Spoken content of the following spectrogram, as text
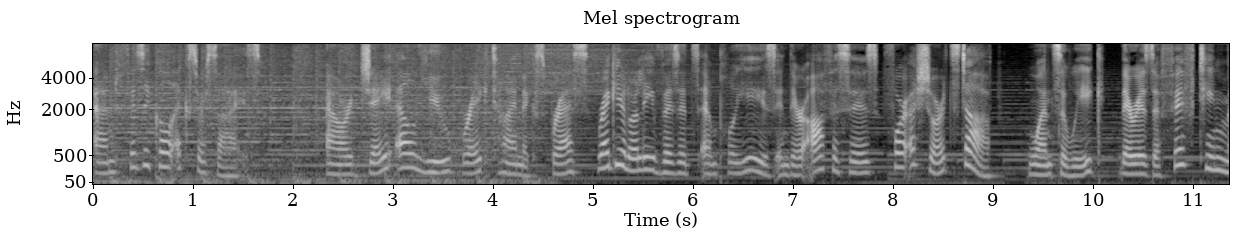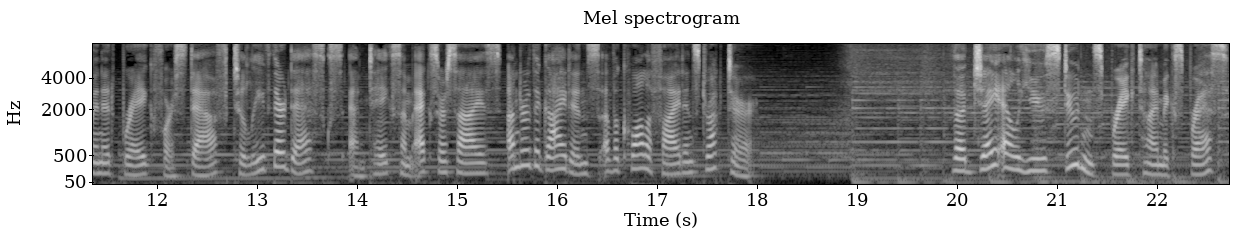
and physical exercise. Our JLU Break Time Express regularly visits employees in their offices for a short stop. Once a week, there is a 15 minute break for staff to leave their desks and take some exercise under the guidance of a qualified instructor. The JLU Students Break Time Express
